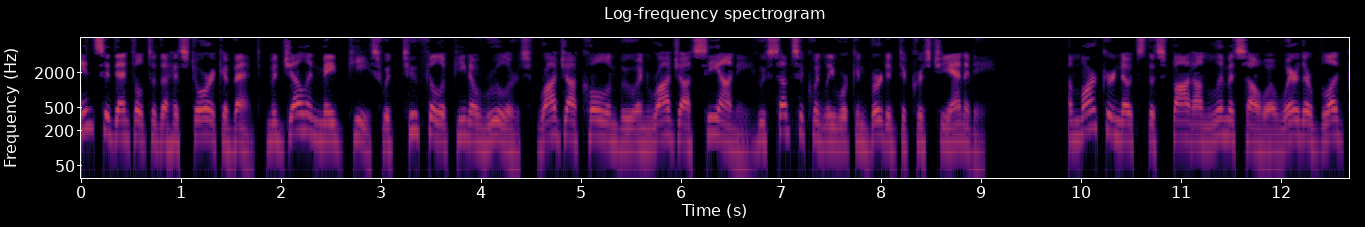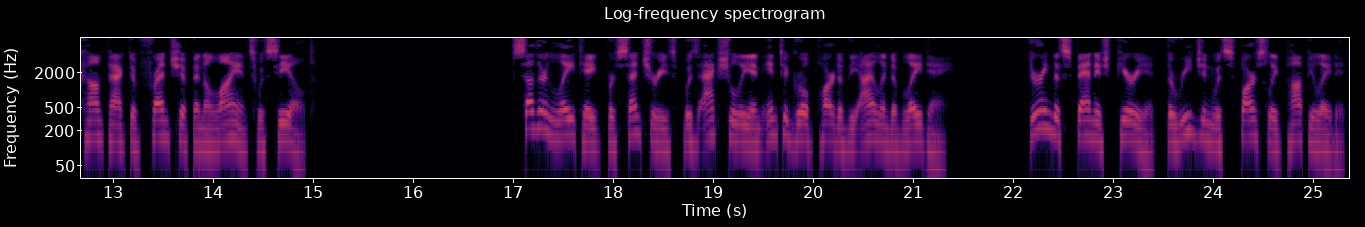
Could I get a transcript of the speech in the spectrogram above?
Incidental to the historic event, Magellan made peace with two Filipino rulers, Raja Colombo and Raja Siani who subsequently were converted to Christianity. A marker notes the spot on Limasawa where their blood compact of friendship and alliance was sealed. Southern Leyte, for centuries, was actually an integral part of the island of Leyte. During the Spanish period, the region was sparsely populated.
